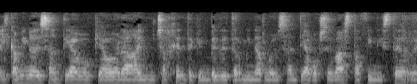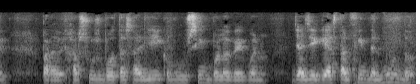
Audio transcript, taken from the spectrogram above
el camino de Santiago, que ahora hay mucha gente que en vez de terminarlo en Santiago se va hasta Finisterre para dejar sus botas allí como un símbolo de, bueno, ya llegué hasta el fin del mundo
